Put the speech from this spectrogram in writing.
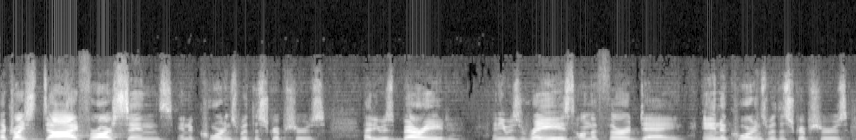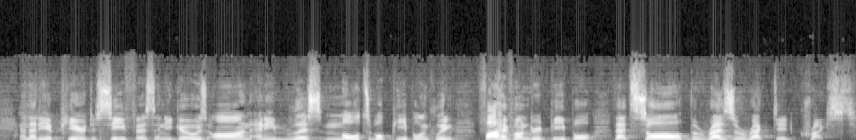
that Christ died for our sins in accordance with the Scriptures, that he was buried and he was raised on the third day in accordance with the Scriptures, and that he appeared to Cephas. And he goes on and he lists multiple people, including 500 people, that saw the resurrected Christ.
